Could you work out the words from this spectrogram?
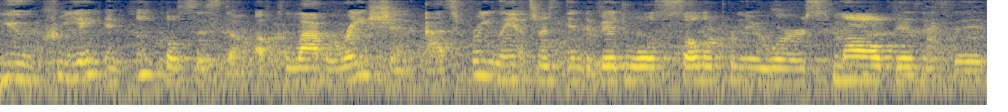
you create an ecosystem of collaboration as freelancers, individuals, solopreneurs, small businesses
